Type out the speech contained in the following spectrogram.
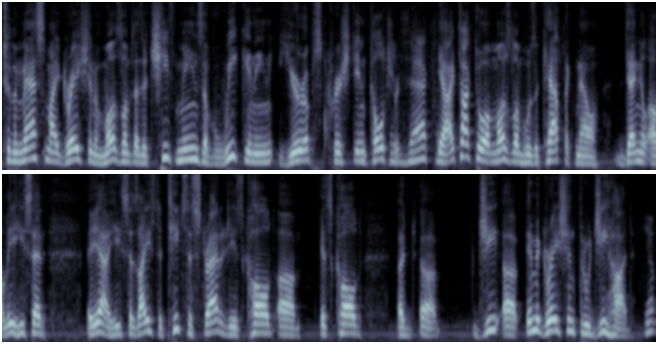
to the mass migration of Muslims as a chief means of weakening Europe's Christian culture. Exactly. Yeah, I talked to a Muslim who's a Catholic now, Daniel Ali. He said, "Yeah, he says I used to teach this strategy. It's called uh, it's called uh, uh, G, uh, immigration through jihad." Yep.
